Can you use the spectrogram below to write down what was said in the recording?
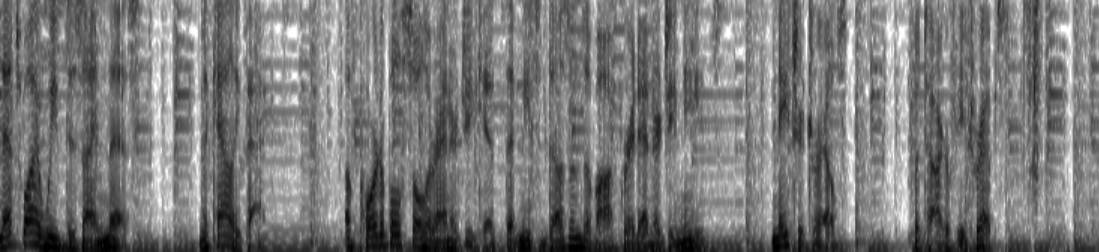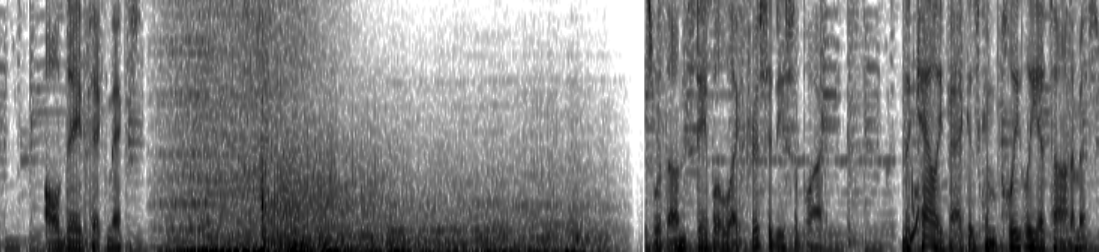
That's why we've designed this, the KaliPAK, a portable solar energy kit that meets dozens of off-grid energy needs, nature trails, photography trips, all-day picnics, with unstable electricity supply. The KaliPAK is completely autonomous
